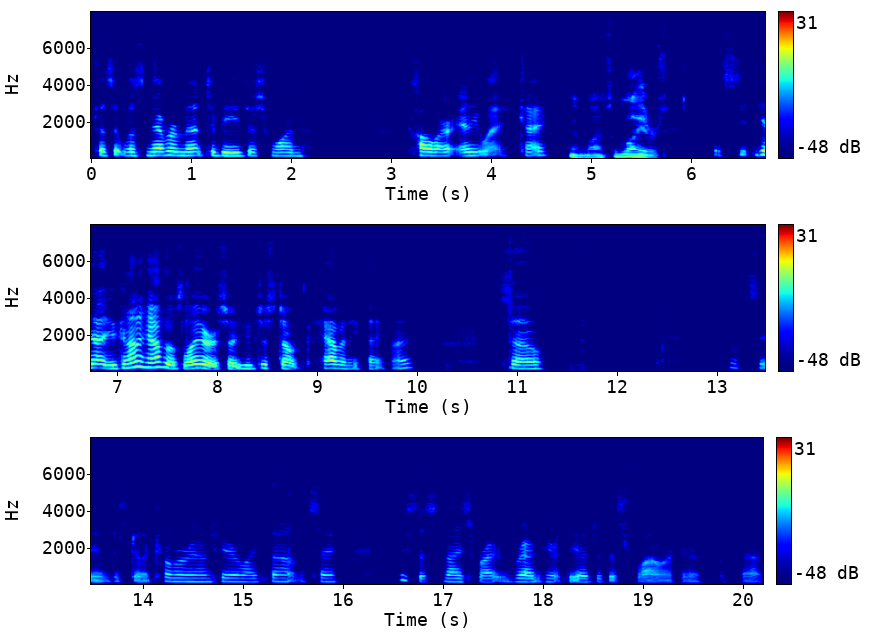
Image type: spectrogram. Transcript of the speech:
Because it was never meant to be just one color anyway, okay? And lots of layers. It's, yeah, you gotta have those layers or you just don't have anything, right? So, let's see, I'm just gonna come around here like that and say, there's this nice bright red here at the edge of this flower here, like that.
